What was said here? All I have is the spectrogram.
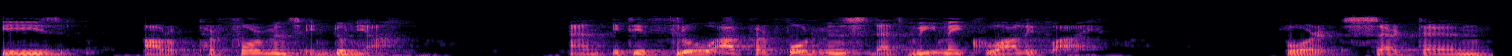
is our performance in dunya. And it is through our performance that we may qualify for certain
